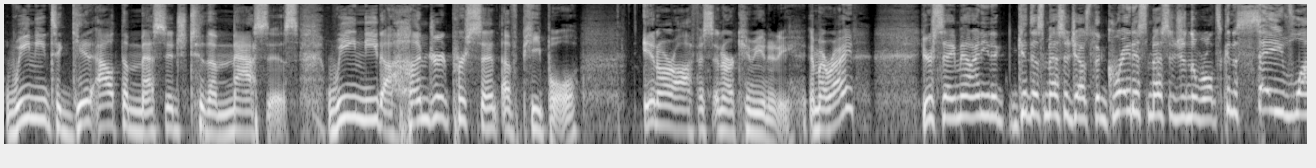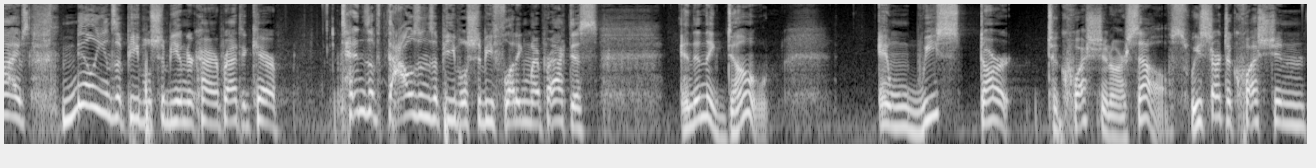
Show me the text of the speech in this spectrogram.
We need to get out the message to the masses. We need 100% of people in our office, in our community. Am I right? You're saying, man, I need to get this message out. It's the greatest message in the world. It's going to save lives. Millions of people should be under chiropractic care. Tens of thousands of people should be flooding my practice. And then they don't. And we start to question ourselves. We start to question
